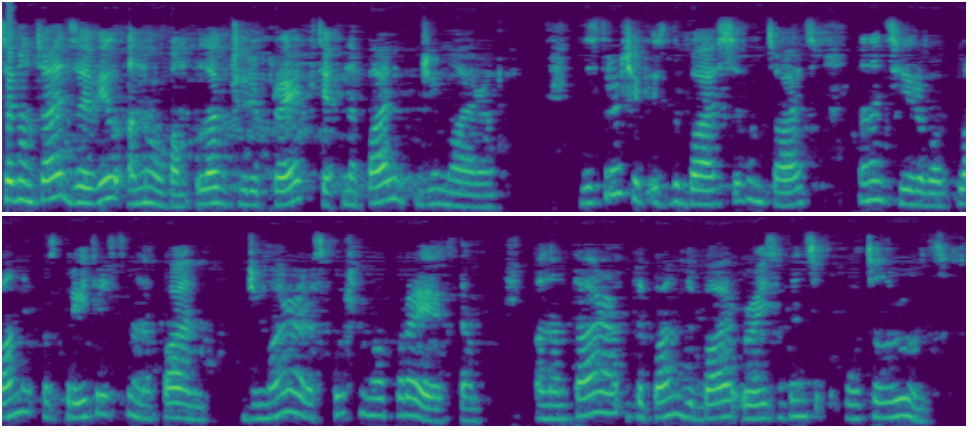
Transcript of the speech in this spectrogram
Seven Tide заявил о новом лакджери-проекте на Palm Jumeirah. Застройщик из Дубая Seven Tides анонсировал планы по строительству на Palm Jumeirah роскошного проекта Anantara The Palm Dubai Residence Hotel Rooms –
